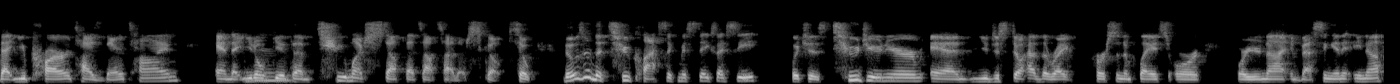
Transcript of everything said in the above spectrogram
that you prioritize their time and that you don't mm. give them too much stuff that's outside their scope. So those are the two classic mistakes I see, which is too junior and you just don't have the right person in place or or you're not investing in it enough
